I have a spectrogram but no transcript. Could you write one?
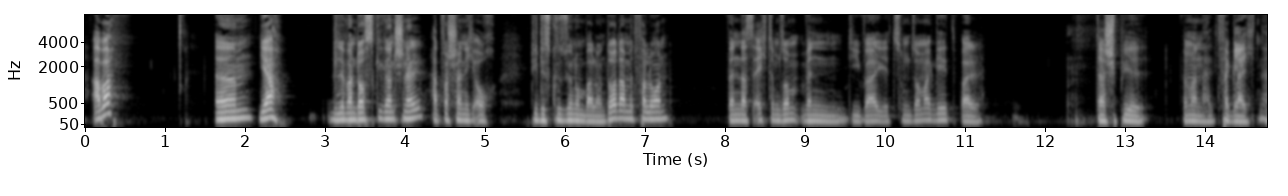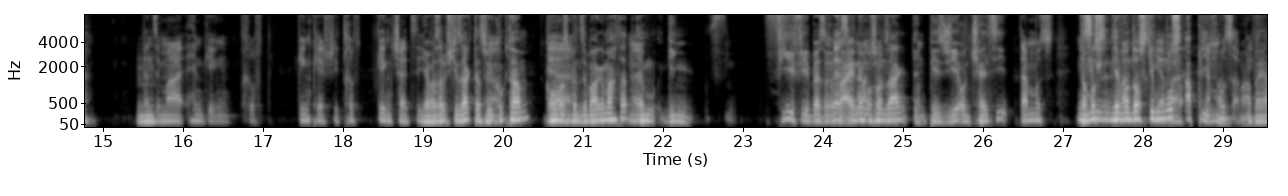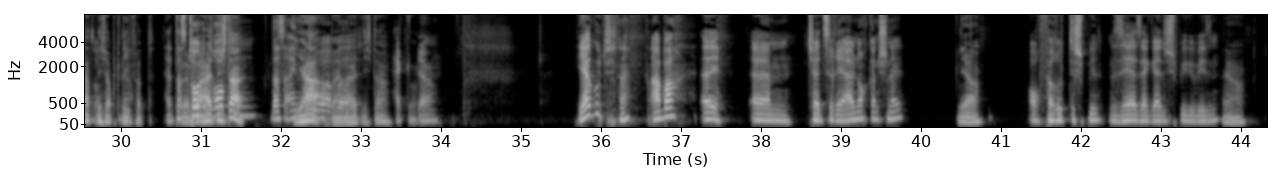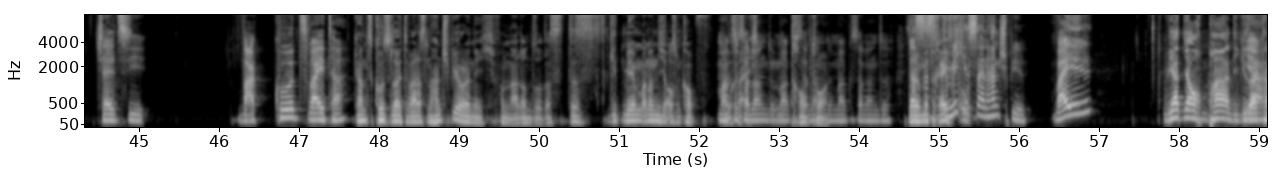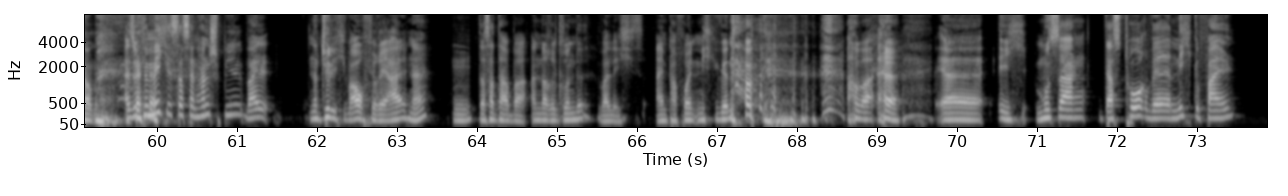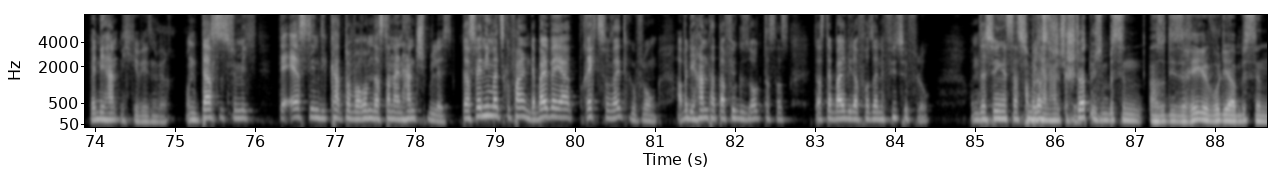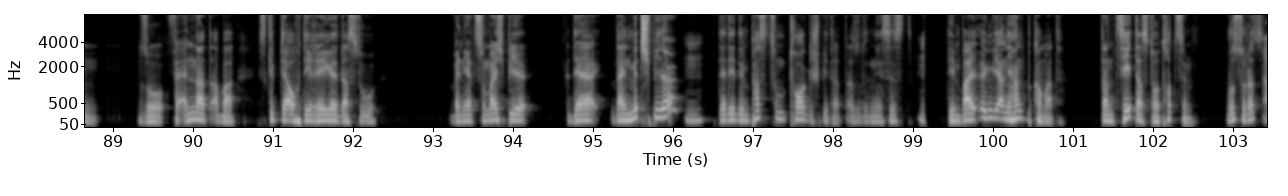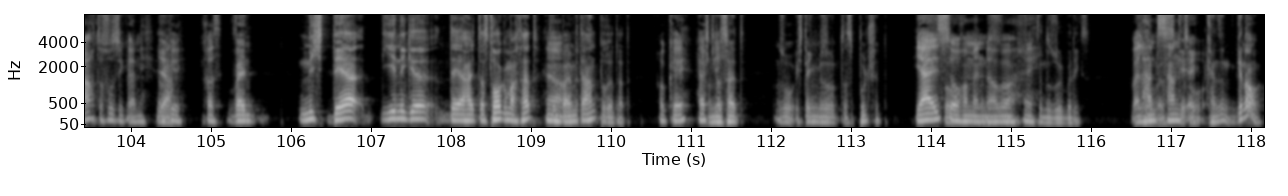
Aber, ähm, ja, Lewandowski ganz schnell, hat wahrscheinlich auch die Diskussion um Ballon d'Or damit verloren. Wenn das echt im Sommer, wenn die Wahl jetzt zum Sommer geht, weil das Spiel, wenn man halt vergleicht, ne? Mhm. Benzema hingegen trifft, gegen PSG trifft, gegen Chelsea. Ja, was habe ich gesagt, dass wir Ja. geguckt haben? Guck mal, Ja. was Benzema gemacht hat. Ähm, gegen viel, viel bessere, Bessere Vereine, muss man sagen. Gegen PSG und Chelsea. Da muss, Da muss gegen Lewandowski, muss aber abliefern. Er muss aber abliefern, er hat so. nicht abgeliefert. Er hat das Er Tor war halt nicht getroffen, das eine Ja, Tor, aber er war halt nicht da. Heck, So. ja. Ja, gut, ne? Aber, ey, ähm, Chelsea Real noch ganz schnell. Ja, Auch verrücktes Spiel. Ein sehr, sehr geiles Spiel gewesen. ja. Chelsea war kurz weiter. Ganz kurz, Leute, war das ein Handspiel oder nicht von Alonso? Das, das geht mir immer noch nicht aus dem Kopf. Markus Alonso, Markus Traumtor. Alonso, Markus Alonso. Das ist, für mich ist es ein Handspiel. Weil, Wir hatten ja auch ein paar, die gesagt Ja. haben. also für mich ist das ein Handspiel, weil natürlich war auch für Real, ne? Mhm. Das hatte aber andere Gründe, weil ich ein paar Freunden nicht gegönnt habe. aber äh, äh, ich muss sagen, das Tor wäre nicht gefallen, wenn die Hand nicht gewesen wäre. Und das ist für mich der erste Indikator, warum das dann ein Handspiel ist. Das wäre niemals gefallen. Der Ball wäre ja rechts zur Seite geflogen. Aber die Hand hat dafür gesorgt, dass, das, dass der Ball wieder vor seine Füße flog. Und deswegen ist das für Aber mich das ein Handspiel. stört mich ein bisschen. Also, diese Regel wurde ja ein bisschen so verändert, aber es gibt ja auch die Regel, dass du, wenn jetzt zum Beispiel der, dein Mitspieler, Mhm. der dir den Pass zum Tor gespielt hat, also den Assist, Hm. den Ball irgendwie an die Hand bekommen hat, dann zählt das Tor trotzdem. Wusstest du das? Ach, das wusste ich gar nicht. Ja. Okay, krass. Weil nicht derjenige, der halt das Tor gemacht hat, Ja. den Ball mit der Hand berührt hat. Okay, Und heftig. das ist halt so, ich denke mir so, das ist Bullshit. ja, ist So, auch am Ende, das- aber hey, Wenn du so überlegst. weil Hand das ist Hand. ge- So. Keinen Sinn. Genau.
